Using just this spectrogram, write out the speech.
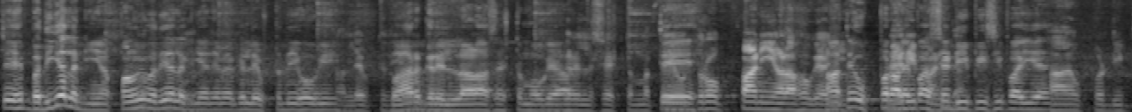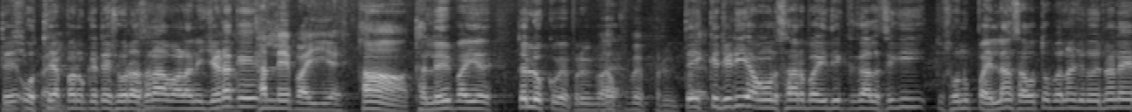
ਤੇ ਵਧੀਆ ਲੱਗੀਆਂ ਆਪਾਂ ਨੂੰ ਵੀ ਵਧੀਆ ਲੱਗੀਆਂ ਜਿਵੇਂ ਕਿ ਲਿਫਟ ਦੀ ਹੋ ਗਈ ਬਾਹਰ ਗ੍ਰਿਲ ਵਾਲਾ ਸਿਸਟਮ ਹੋ ਗਿਆ। ਗ੍ਰਿਲ ਸਿਸਟਮ ਤੇ ਉਧਰੋਂ ਪਾਣੀ ਵਾਲਾ ਹੋ ਗਿਆ ਹਾਂ ਤੇ ਉੱਪਰ ਵਾਲੇ ਪਾਸੇ। ਡੀਪੀਸੀ ਪਾਈ ਹੈ। ਹਾਂ ਉੱਪਰ ਡੀਪੀ ਤੇ ਉੱਥੇ ਆਪਾਂ ਨੂੰ ਕਿਤੇ ਸ਼ੋਰਾ ਸਲਾਹ ਵਾਲਾ ਨਹੀਂ ਜਿਹੜਾ ਕਿ ਥੱਲੇ ਪਾਈ ਹੈ। ਹਾਂ ਥੱਲੇ ਵੀ ਪਾਈ ਹੈ ਤੇ ਲੁੱਕ ਪੇਪਰ ਵੀ ਪਾਇਆ। ਲੁੱਕ ਪੇਪਰ ਵੀ ਤੇ ਇੱਕ ਜਿਹੜੀ ਆਉਣ ਸਾਰ ਬਾਈ ਦੀ ਇੱਕ ਗੱਲ ਸੀਗੀ ਤੁਹਾਨੂੰ ਪਹਿਲਾਂ ਸਭ ਤੋਂ ਪਹਿਲਾਂ ਜਦੋਂ ਇਹਨਾਂ ਨੇ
